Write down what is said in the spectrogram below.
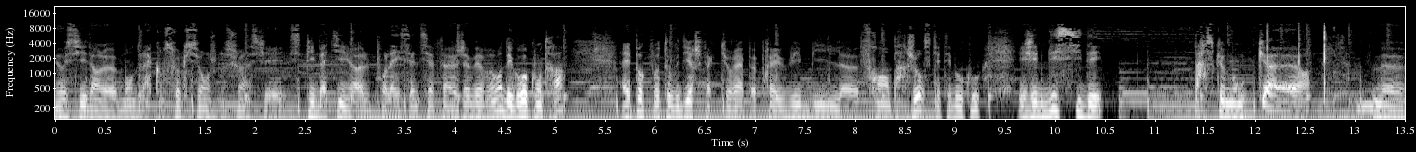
mais aussi dans le monde de la construction. Je me souviens chez Spi pour la SNCF. J'avais vraiment des gros contrats. À l'époque, pour tout vous dire, je facturais à peu près 8000 francs par jour, ce qui était beaucoup. Et j'ai décidé, parce que mon cœur me,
